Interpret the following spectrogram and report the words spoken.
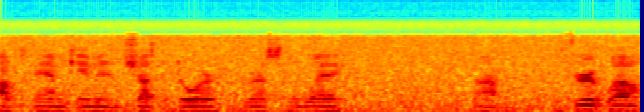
Alex Pham came in and shut the door the rest of the way. Um, we threw it well.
